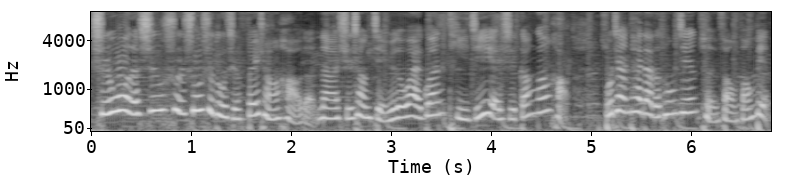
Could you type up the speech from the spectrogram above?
持握的舒适舒适度是非常好的。那时尚简约的外观，体积也是刚刚好，不占太大的空间，存放方便。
